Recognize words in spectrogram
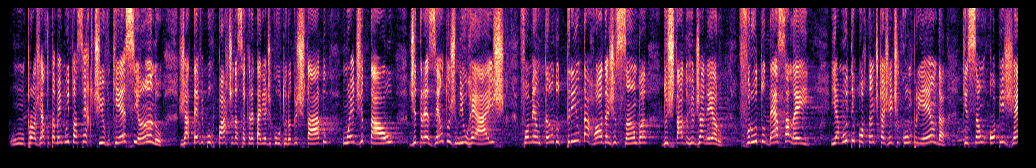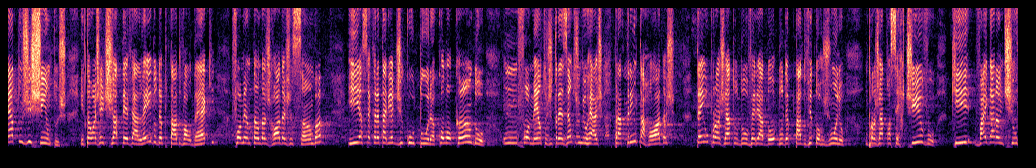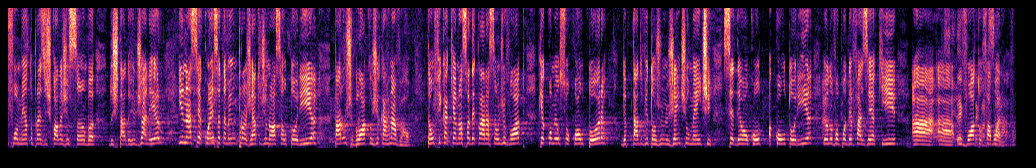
Um projeto também muito assertivo, que esse ano já teve por parte da Secretaria de Cultura do Estado um edital de 300 mil reais fomentando 30 rodas de samba do Estado do Rio de Janeiro, fruto dessa lei. E é muito importante que a gente compreenda que são objetos distintos. Então, a gente já teve a lei do deputado Valdec, fomentando as rodas de samba, e a Secretaria de Cultura colocando um fomento de 300 mil reais para 30 rodas. Tem o projeto do vereador, do deputado Vitor Júnior, um projeto assertivo que vai garantir o fomento para as escolas de samba do Estado do Rio de Janeiro e, na sequência, também um projeto de nossa autoria para os blocos de carnaval. Então, fica aqui a nossa declaração de voto, porque, como eu sou coautora, o deputado Vitor Júnior gentilmente cedeu a coautoria, eu não vou poder fazer aqui a, a, o voto favorável.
